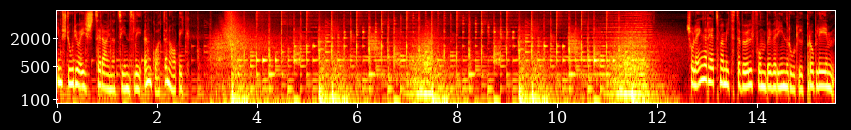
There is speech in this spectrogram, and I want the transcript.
Im Studio ist Zeraina Zinsli. Einen guten Abend. Schon länger hat man mit den Wölfen vom Beverinrudel Problem.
